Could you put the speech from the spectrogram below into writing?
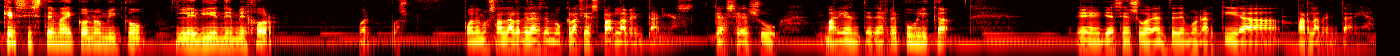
¿Qué sistema económico le viene mejor? Bueno, pues podemos hablar de las democracias parlamentarias, ya sea en su variante de república, eh, ya sea en su variante de monarquía parlamentaria.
